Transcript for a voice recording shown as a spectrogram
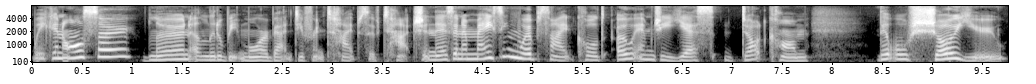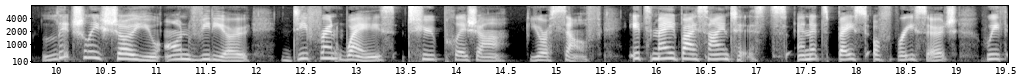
we can also learn a little bit more about different types of touch. And there's an amazing website called omgyes.com that will show you, literally show you on video, different ways to pleasure yourself. It's made by scientists and it's based off research with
